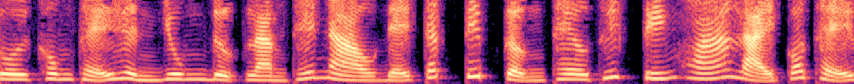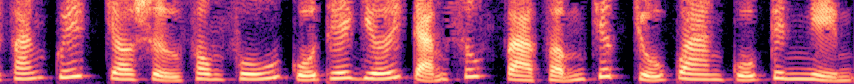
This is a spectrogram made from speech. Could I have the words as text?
tôi không thể hình dung được làm thế nào để cách tiếp cận theo thuyết tiến hóa lại có thể phán quyết cho sự phong phú của thế giới cảm xúc và phẩm chất chủ quan của kinh nghiệm.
